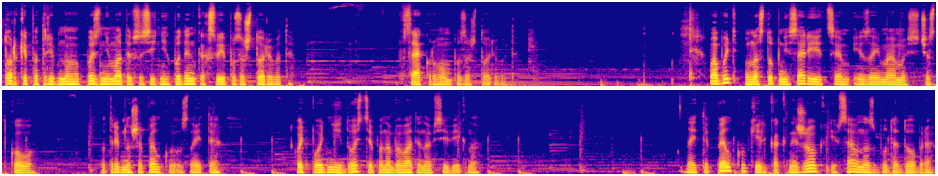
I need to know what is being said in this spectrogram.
Шторки потрібно познімати в сусідніх будинках, свої позашторювати. Все кругом позашторювати. Мабуть, в наступній серії цим і займемось частково. Потрібно ще знайти. Хоч по одній досці понабивати на всі вікна. Знайти пилку, кілька книжок, і все у нас буде добре.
